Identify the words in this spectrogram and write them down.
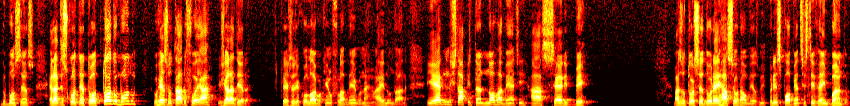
Do bom senso. Ela descontentou todo mundo, o resultado foi a geladeira. Prejudicou logo quem? O Flamengo, né? Aí não dá, né? E Edna está apitando novamente a Série B. Mas o torcedor é irracional mesmo, principalmente se estiver em bando.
